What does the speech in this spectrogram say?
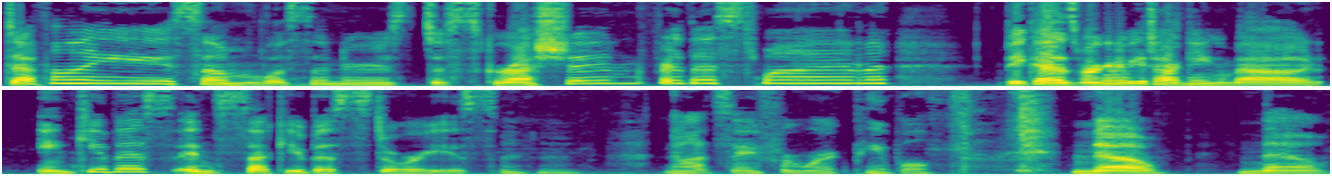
definitely some listeners' discretion for this one because we're going to be talking about incubus and succubus stories. Mm-hmm. Not safe for work, people. No, no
